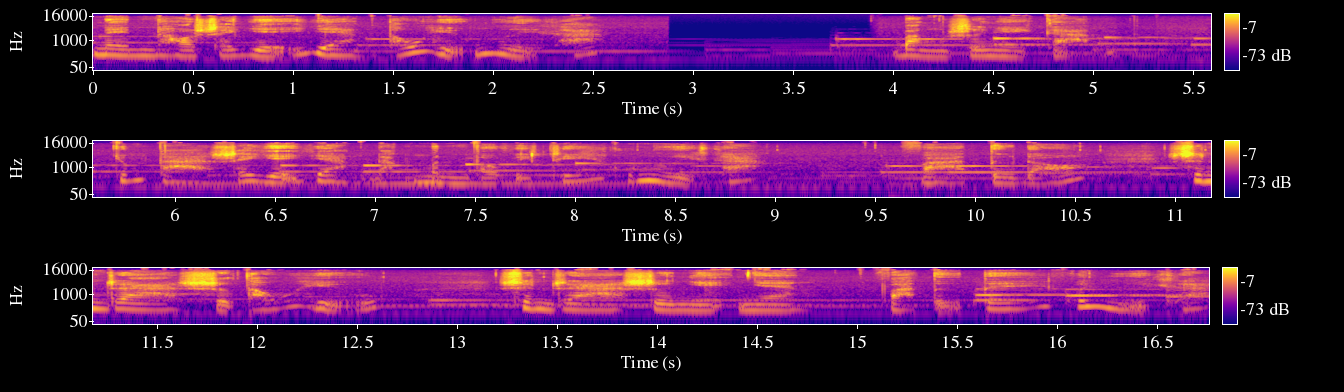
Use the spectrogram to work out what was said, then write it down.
nên họ sẽ dễ dàng thấu hiểu người khác. Bằng sự nhạy cảm, chúng ta sẽ dễ dàng đặt mình vào vị trí của người khác. Và từ đó sinh ra sự thấu hiểu, sinh ra sự nhẹ nhàng và tử tế với người khác.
